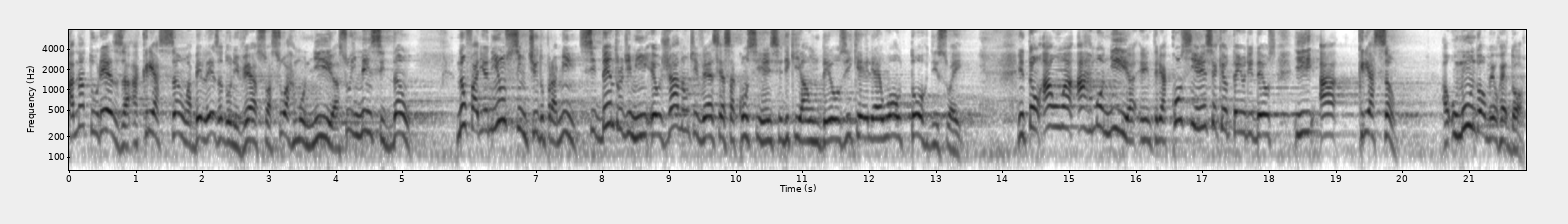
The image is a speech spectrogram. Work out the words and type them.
A natureza, a criação, a beleza do universo, a sua harmonia, a sua imensidão, não faria nenhum sentido para mim se dentro de mim eu já não tivesse essa consciência de que há um Deus e que Ele é o autor disso aí. Então há uma harmonia entre a consciência que eu tenho de Deus e a criação, o mundo ao meu redor.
